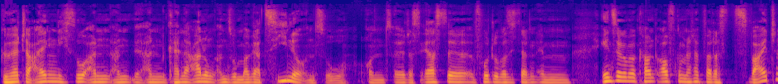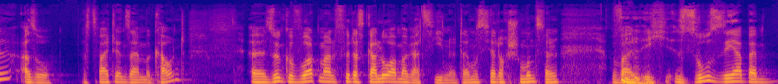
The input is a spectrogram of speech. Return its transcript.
gehörte eigentlich so an, an, an, keine Ahnung, an so Magazine und so. Und äh, das erste Foto, was ich dann im Instagram-Account aufgemacht habe, war das zweite, also das zweite in seinem Account. Äh, Sönke Wortmann für das Galore Magazin. Und da muss ich ja doch schmunzeln, weil mhm. ich so sehr beim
